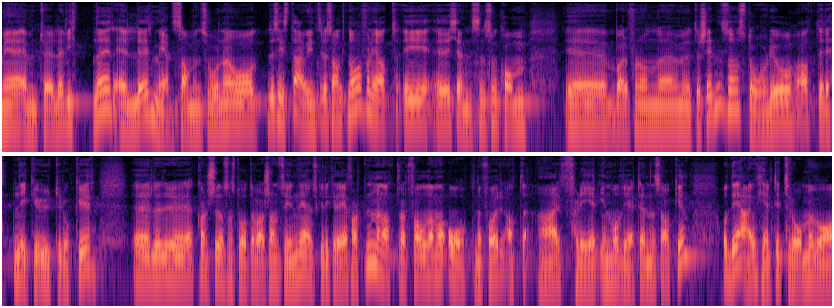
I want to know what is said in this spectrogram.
med eventuelle vitner eller medsammensvorne. Og Det siste er jo interessant nå, fordi at i kjennelsen som kom Eh, bare for noen eh, minutter siden så står det jo at retten ikke utelukker Eller kanskje det som sto at det var sannsynlig, jeg husker ikke det i farten, men at i hvert fall man åpner for at det er flere involvert i denne saken. Og det er jo helt i tråd med hva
